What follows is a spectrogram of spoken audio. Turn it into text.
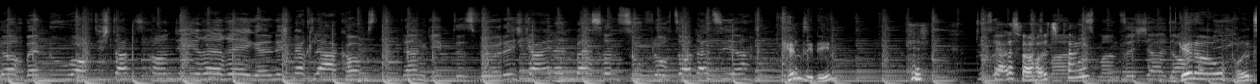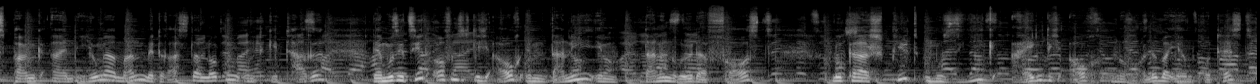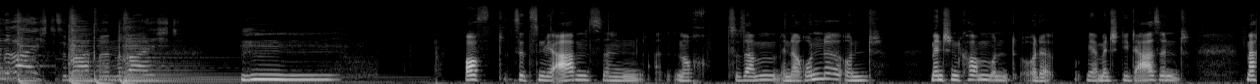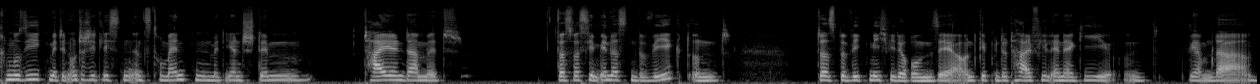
Doch wenn du auf die Stadt und ihre Regeln nicht mehr klarkommst, dann gibt es für dich keinen besseren Zufluchtsort als hier. Kennen Sie den? Ja, das war Holzpunk. Genau, Holzpunk, ein junger Mann mit Rasterlocken und Gitarre. Der musiziert offensichtlich auch im Danny, im Dannenröder Forst. Luca, spielt Musik eigentlich auch eine Rolle bei Ihrem Protest? Hm. Oft sitzen wir abends in, noch zusammen in der Runde und Menschen kommen und oder ja, Menschen, die da sind, machen Musik mit den unterschiedlichsten Instrumenten, mit ihren Stimmen. teilen damit das, was sie im Innersten bewegt und das bewegt mich wiederum sehr und gibt mir total viel Energie und wir haben da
